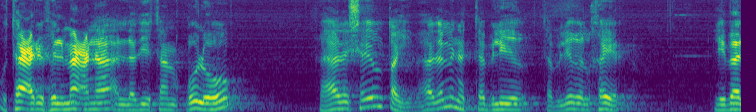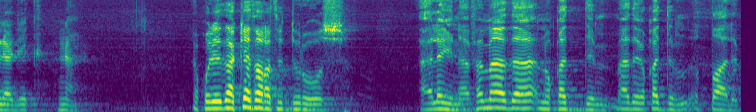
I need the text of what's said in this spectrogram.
وتعرف المعنى الذي تنقله فهذا شيء طيب هذا من التبليغ تبليغ الخير لبلدك. نعم. يقول إذا كثرت الدروس علينا فماذا نقدم؟ ماذا يقدم الطالب؟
